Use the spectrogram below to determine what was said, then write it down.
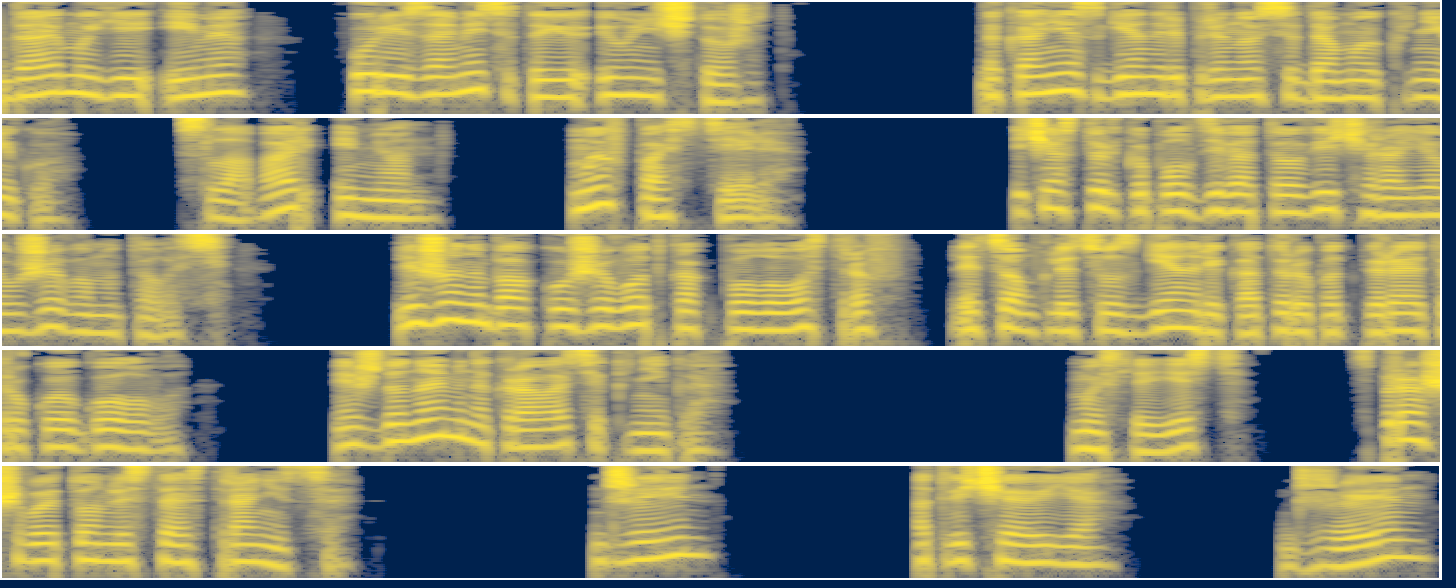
дай мы ей имя, Фурий заметит ее и уничтожит. Наконец Генри приносит домой книгу «Словарь имен». Мы в постели. Сейчас только полдевятого вечера, а я уже вымоталась. Лежу на боку, живот как полуостров, лицом к лицу с Генри, который подпирает рукой голову. Между нами на кровати книга. «Мысли есть?» — спрашивает он, листая страницы. «Джейн?» — отвечаю я. «Джейн?»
